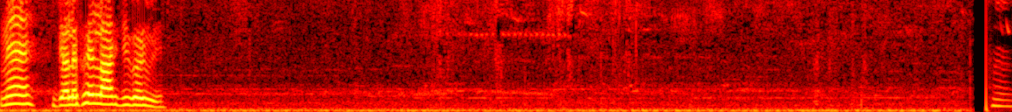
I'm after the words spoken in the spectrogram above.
নে, জলে ফেললে আর কি করবি? হুম।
